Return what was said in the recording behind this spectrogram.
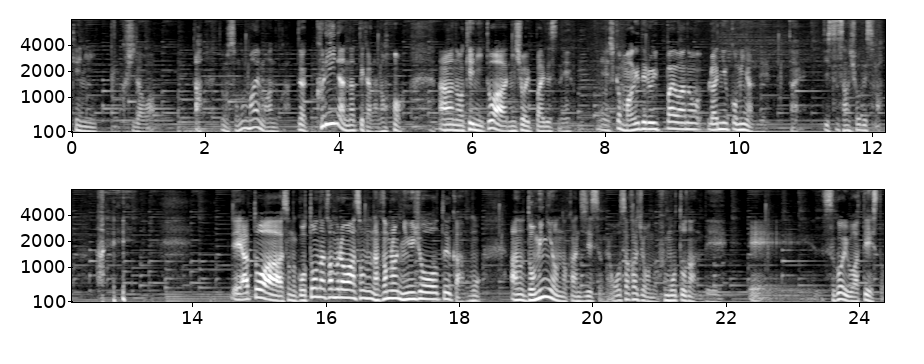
ケニー櫛田は。あでもその前もあんのか。だからクリーナーになってからの あのケニーとは2勝1敗ですね、えー、しかも負けてる1敗はあの乱入込みなんで、はい、実質3勝ですわ。であとはその後藤中村はその中村の入場というかもうあのドミニオンの感じですよね。大阪城の麓なんで、えー、すごい和テイスト。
